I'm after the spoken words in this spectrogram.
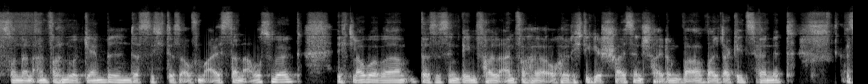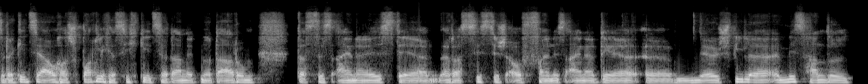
sondern einfach nur gambeln, dass sich das auf dem Eis dann auswirkt. Ich glaube aber, dass es in dem Fall einfach auch eine richtige Scheißentscheidung war, weil da geht's ja nicht, also da geht's ja auch aus sportlicher Sicht geht's ja da nicht nur darum, dass das einer ist, der rassistisch auffallen ist, einer, der, äh, Spieler misshandelt,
